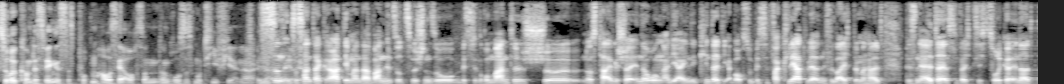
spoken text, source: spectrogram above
zurückkommt. Deswegen ist das Puppenhaus ja auch so ein, so ein großes Motiv hier. Ne, es ist ein interessanter Grad, den man da wandelt, so zwischen so ein bisschen romantisch, äh, nostalgische Erinnerungen an die eigene Kindheit, die aber auch so ein bisschen verklärt werden, vielleicht, wenn man halt ein bisschen älter ist und vielleicht sich zurückerinnert,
